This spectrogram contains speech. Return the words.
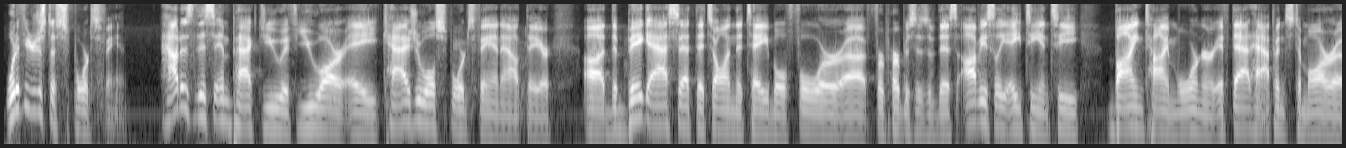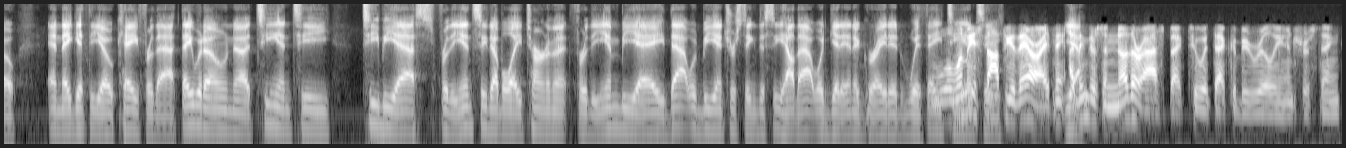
What if you're just a sports fan? How does this impact you if you are a casual sports fan out there? Uh, the big asset that's on the table for uh, for purposes of this, obviously AT and T buying Time Warner. If that happens tomorrow and they get the okay for that, they would own uh, TNT, TBS for the NCAA tournament for the NBA. That would be interesting to see how that would get integrated with AT&T. Well, let me stop you there. I think Yeah. I think there's another aspect to it that could be really interesting.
